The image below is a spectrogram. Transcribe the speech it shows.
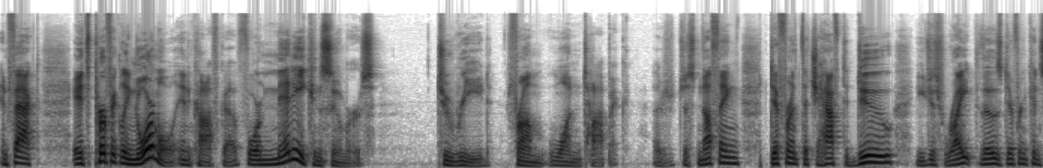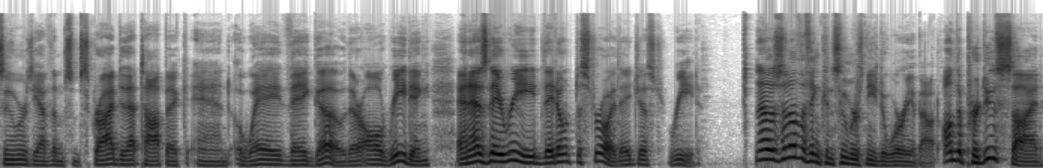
In fact, it's perfectly normal in Kafka for many consumers to read from one topic. There's just nothing different that you have to do. You just write those different consumers, you have them subscribe to that topic, and away they go. They're all reading, and as they read, they don't destroy, they just read. Now, there's another thing consumers need to worry about. On the produce side,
